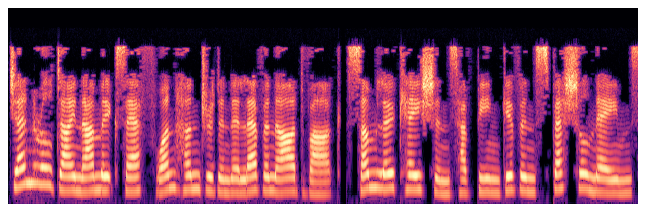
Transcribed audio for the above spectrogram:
General Dynamics F-111 Aardvark some locations have been given special names.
